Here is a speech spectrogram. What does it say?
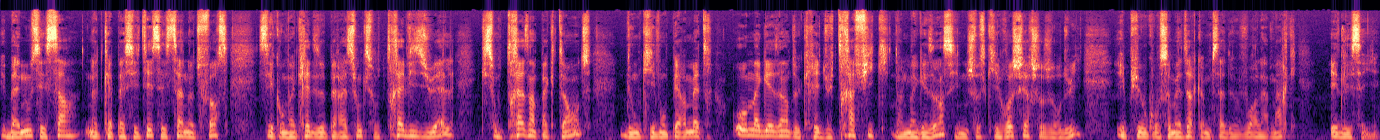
et ben nous, c'est ça notre capacité, c'est ça notre force, c'est qu'on va créer des opérations qui sont très visuelles, qui sont très impactantes, donc qui vont permettre au magasin de créer du trafic dans le magasin. C'est une chose qu'ils recherchent aujourd'hui. Et puis aux consommateurs comme ça de voir la marque et de l'essayer.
